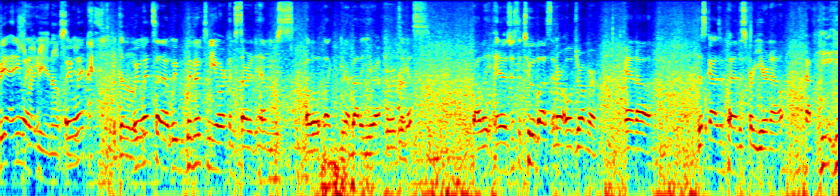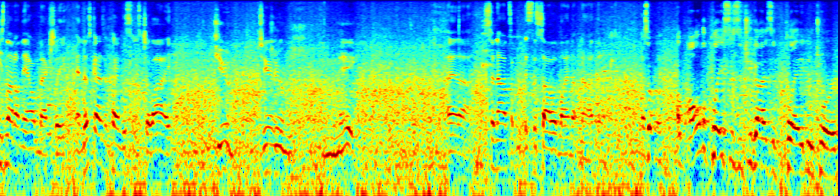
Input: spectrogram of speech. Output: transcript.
But yeah, anyway, write me and I'll we sing went. I've done it we went to we, we moved to New York and started hymns a little like you know about a year afterwards, I guess, probably. And it was just the two of us and our old drummer. And uh, this guy's been playing this for a year now. After he, he's not on the album actually, and this guy's been playing this since July, June. June. May. And so now it's a, it's the solid lineup now, I think. So, of all the places that you guys have played and toured,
